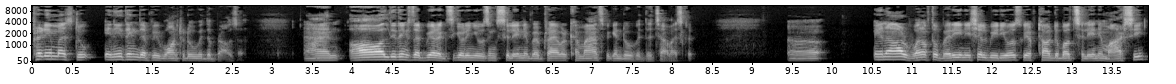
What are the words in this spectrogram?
pretty much do anything that we want to do with the browser. And all the things that we are executing using Selenium WebDriver commands we can do with the JavaScript. Uh, in our one of the very initial videos, we have talked about Selenium RC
